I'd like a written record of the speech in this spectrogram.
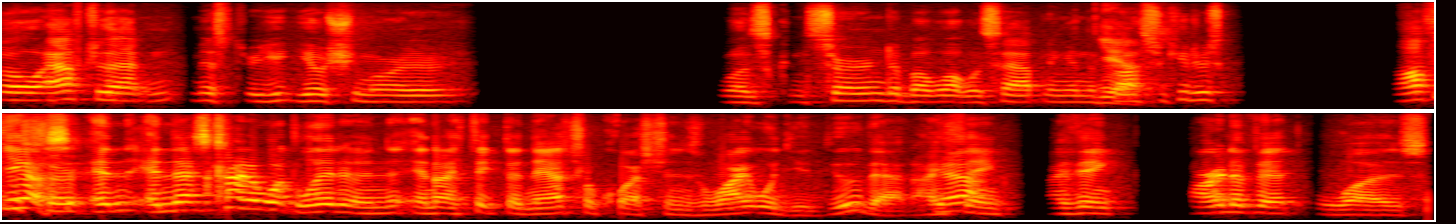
So after that, Mr. Yoshimura was concerned about what was happening in the Yes. prosecutor's office? Yes, and, and that's kind of what led, and, and I think the natural question is, why would you do that? I Yeah. think, I think part of it was,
